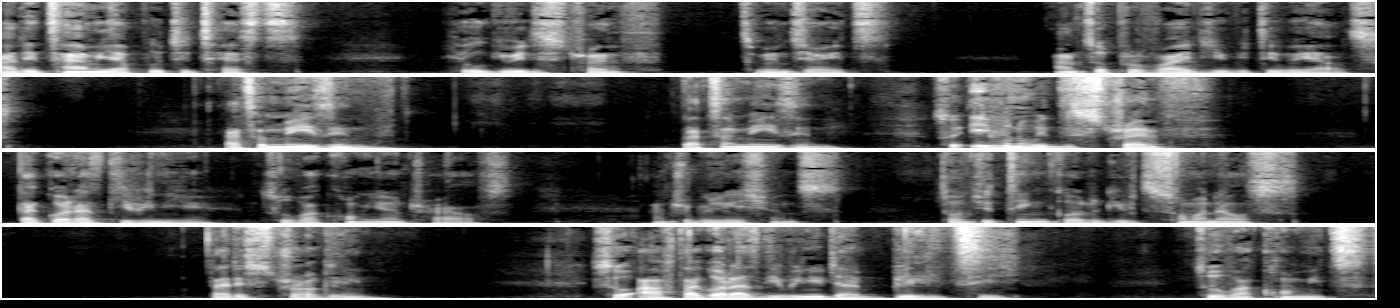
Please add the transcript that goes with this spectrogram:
At the time you are put to test, he will give you the strength to endure it and to provide you with the way out. That's amazing. That's amazing. So even with the strength that God has given you to overcome your own trials and tribulations, don't you think God will give it to someone else that is struggling? So after God has given you the ability to overcome it,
